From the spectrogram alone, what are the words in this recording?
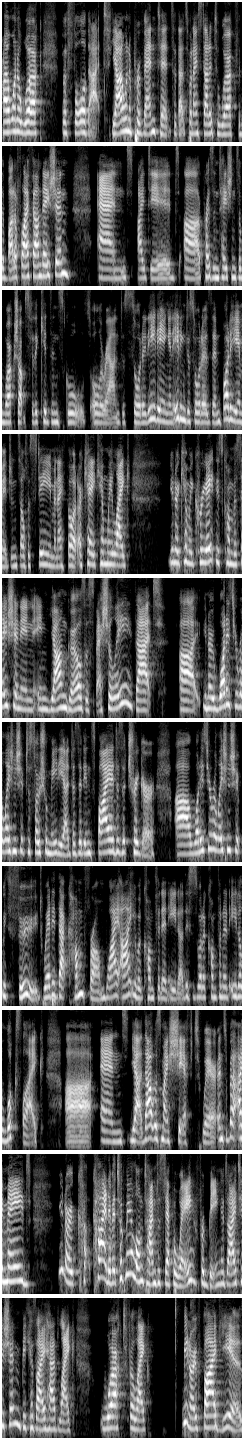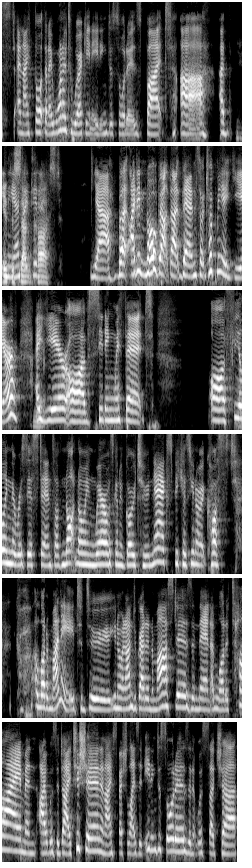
I want to work before that. Yeah, I want to prevent it. So that's when I started to work for the Butterfly Foundation. And I did uh, presentations and workshops for the kids in schools all around disordered eating and eating disorders and body image and self esteem. And I thought, okay, can we like, you know, can we create this conversation in in young girls, especially that uh, you know, what is your relationship to social media? Does it inspire? Does it trigger? Uh, what is your relationship with food? Where did that come from? Why aren't you a confident eater? This is what a confident eater looks like. Uh, and yeah, that was my shift where, and so, but I made, you know, c- kind of, it took me a long time to step away from being a dietitian because I had like worked for like you know five years and i thought that i wanted to work in eating disorders but uh I, in the, the end, I did cost. Yeah, but I didn't know about that then. So it took me a year, yeah. a year of sitting with it, of feeling the resistance, of not knowing where I was going to go to next because, you know, it cost a lot of money to do, you know, an undergrad and a master's and then a lot of time. And I was a dietitian and I specialize in eating disorders. And it was such a,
